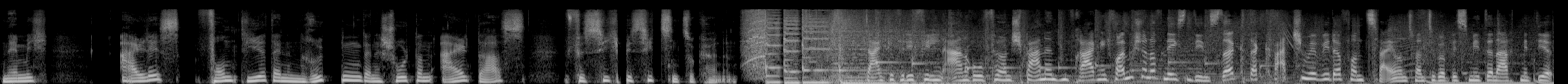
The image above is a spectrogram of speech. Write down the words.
nämlich alles von dir, deinen Rücken, deine Schultern, all das für sich besitzen zu können. Danke für die vielen Anrufe und spannenden Fragen. Ich freue mich schon auf nächsten Dienstag. Da quatschen wir wieder von 22 Uhr bis Mitternacht mit dir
